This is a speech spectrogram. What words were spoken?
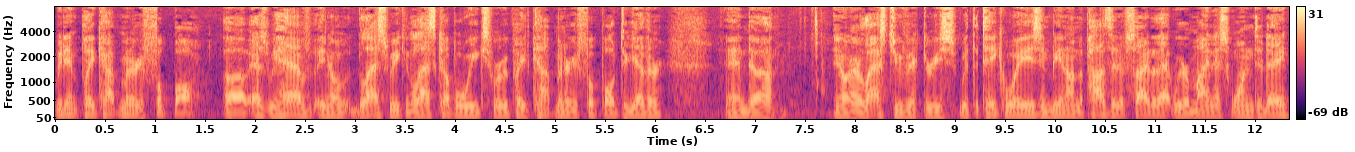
We didn't play complementary football uh, as we have, you know, last week and the last couple weeks where we played complementary football together, and. Uh, you know, our last two victories with the takeaways and being on the positive side of that, we were minus one today.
